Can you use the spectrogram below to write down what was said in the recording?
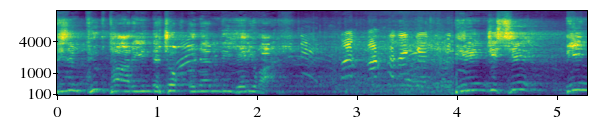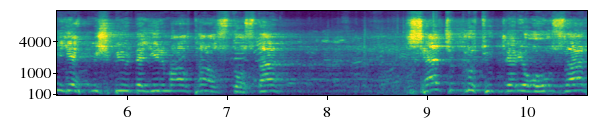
bizim Türk tarihinde çok önemli yeri var. Birincisi 1071'de 26 Ağustos'ta Selçuklu Türkleri Oğuzlar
